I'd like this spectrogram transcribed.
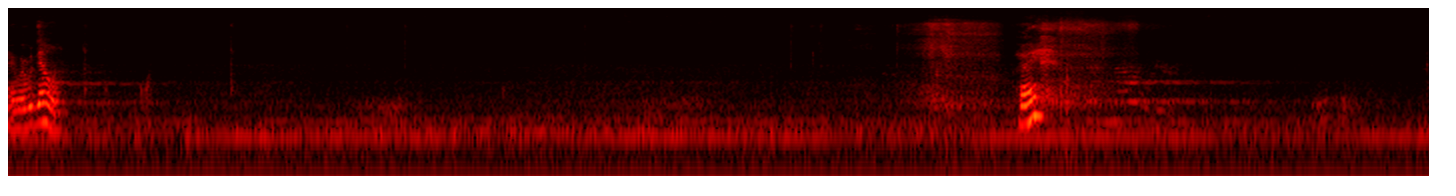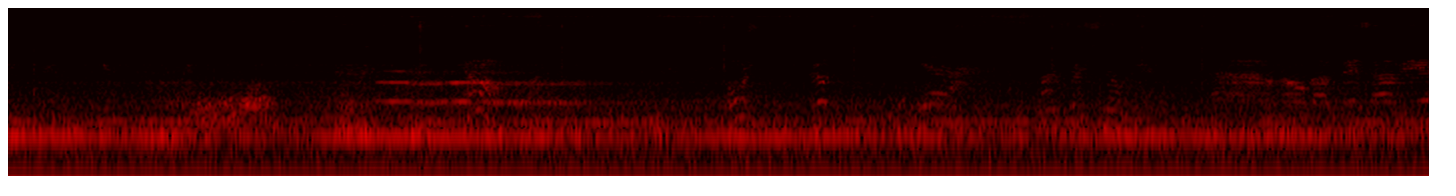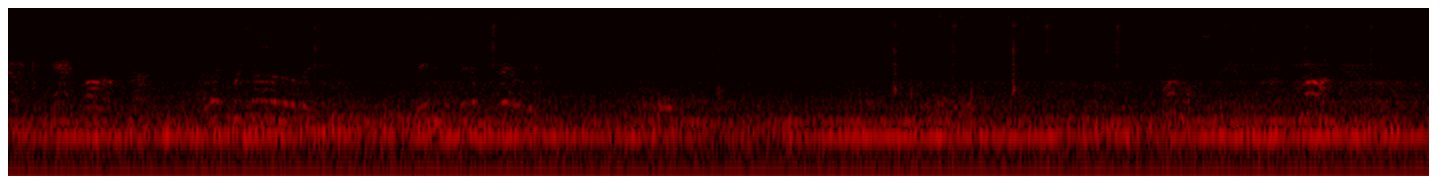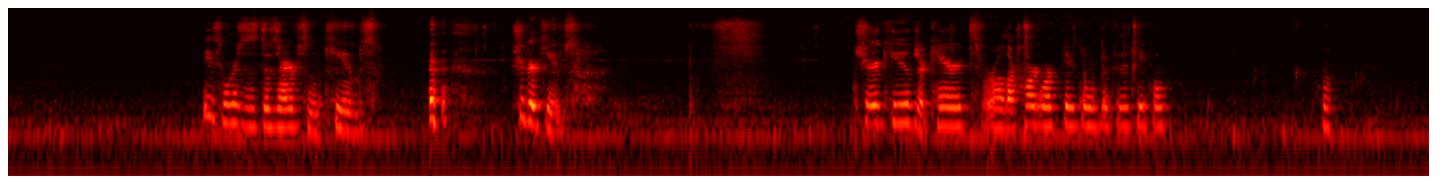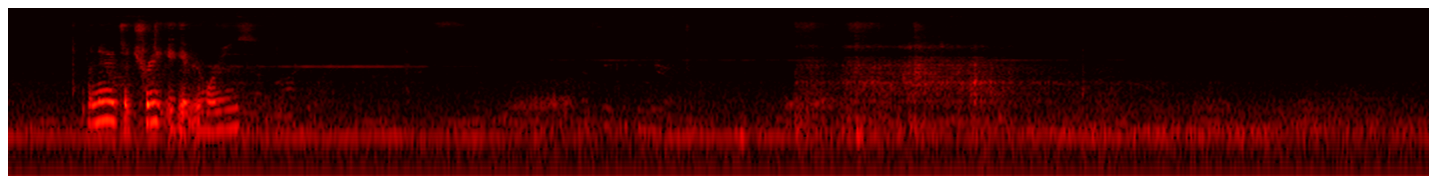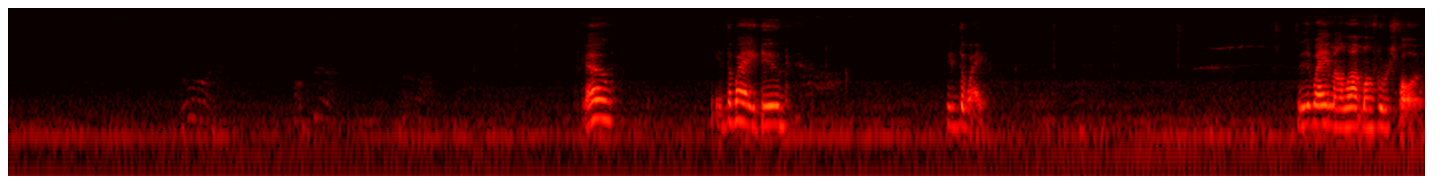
Okay, where we going? Okay. these horses deserve some cubes. Sugar cubes. Sugar cubes or carrots for all their hard work they've done for the people. Huh. I know it's a treat you give your horses. Go. Lead the way, dude. Lead the way. Lead the way, my lot monkers follow.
